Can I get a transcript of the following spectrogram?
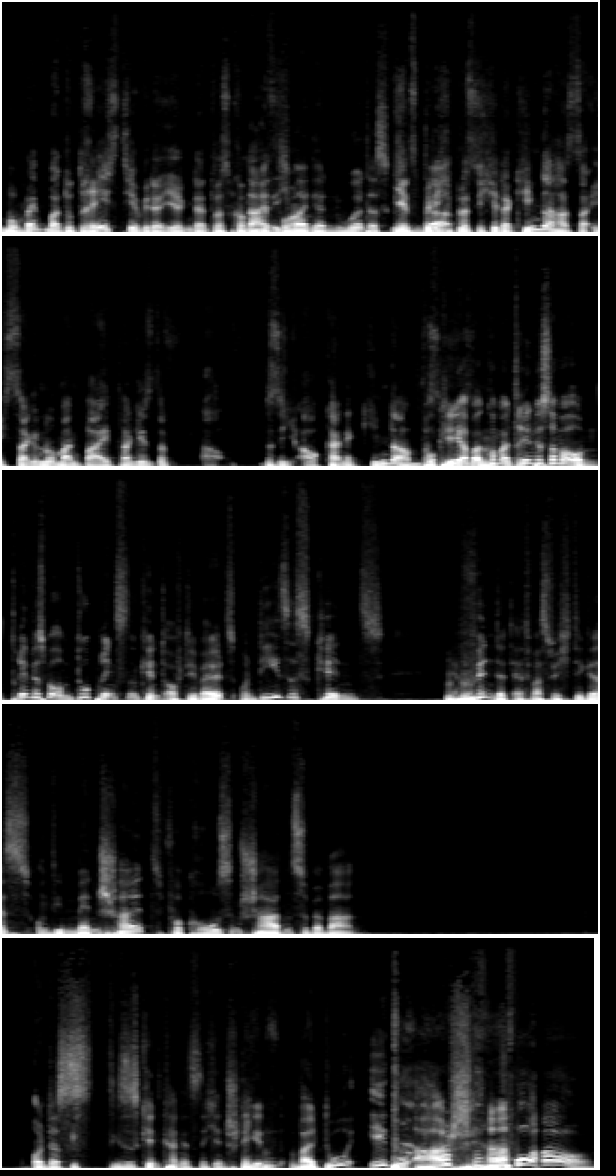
Moment mal, du drehst hier wieder irgendetwas. Kommt Nein, ich meine ja nur, dass Kinder. Jetzt bin ich plötzlich hier der Kinderhasser. Ich sage nur, mein Beitrag ist, dass ich auch keine Kinder habe. Was Okay, aber guck mal, drehen wir es nochmal um. Drehen wir es mal um. Du bringst ein Kind auf die Welt und dieses Kind Mhm. erfindet etwas Wichtiges, um die Menschheit vor großem Schaden zu bewahren. Und das, dieses Kind kann jetzt nicht entstehen, weil du, Ego-Arsch, ja, Wow!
